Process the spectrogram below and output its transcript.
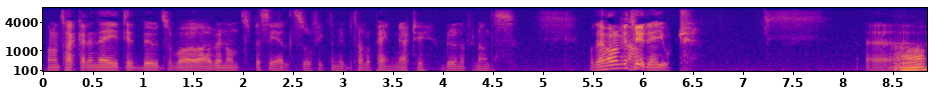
om de tackade nej till ett bud som var över något speciellt så fick de ju betala pengar till Bruno Fernandes. Och det har de ju Ja. tydligen gjort. Eh, Ja.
